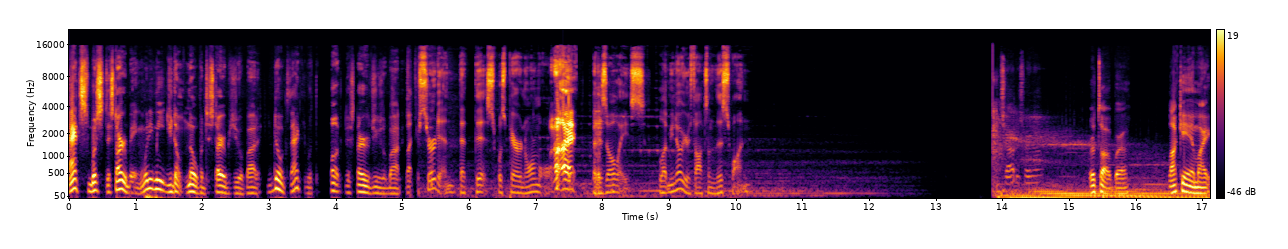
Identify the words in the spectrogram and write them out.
That's what's disturbing. What do you mean you don't know what disturbs you about it? You know exactly what the fuck disturbs you about it. Like you're certain that this was paranormal. But as always, let me know your thoughts on this one. childish right now. Real talk, bro. Lock in, Mike.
